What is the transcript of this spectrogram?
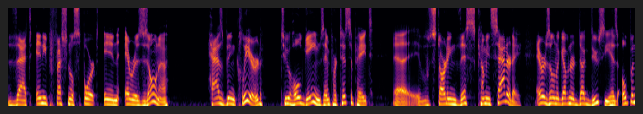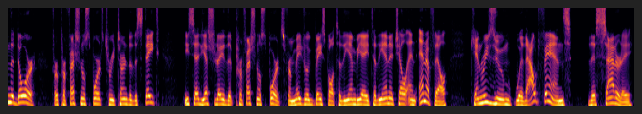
that any professional sport in Arizona has been cleared to hold games and participate uh, starting this coming Saturday. Arizona Governor Doug Ducey has opened the door for professional sports to return to the state. He said yesterday that professional sports from Major League Baseball to the NBA to the NHL and NFL can resume without fans this Saturday,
